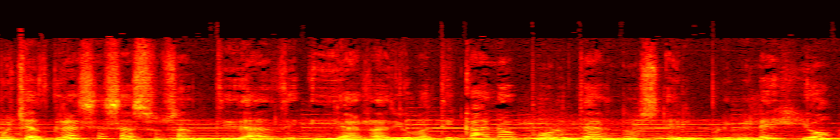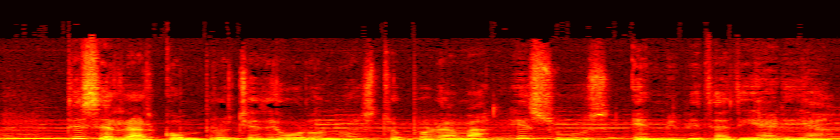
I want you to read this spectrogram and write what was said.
Muchas gracias a su santidad y a Radio Vaticano por darnos el privilegio de cerrar con broche de oro nuestro programa Jesús en mi vida diaria.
